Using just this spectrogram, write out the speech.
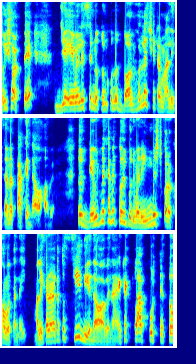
ওই শর্তে যে এমএলএস এর নতুন কোনো দল হলে সেটার মালিকানা তাকে দেওয়া হবে। তো ডেভিড বেখামের তো ওই পরিমাণে ইনভেস্ট করার ক্ষমতা নেই। মালিকানাটা তো ফ্রি দিয়ে দেওয়া হবে না। একটা ক্লাব করতে তো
